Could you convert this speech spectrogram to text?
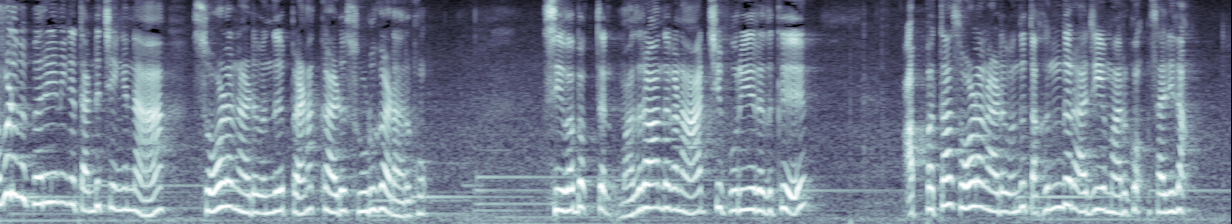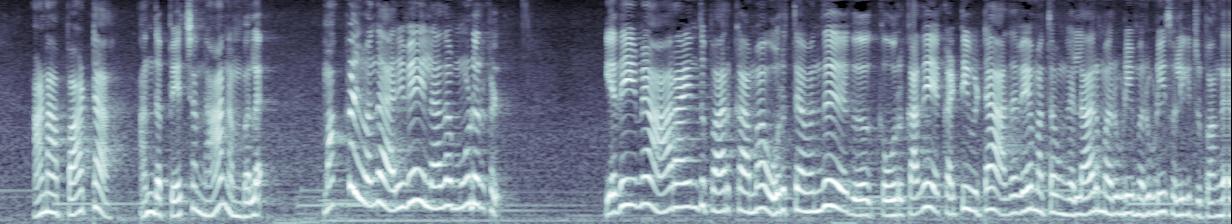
அவ்வளவு பேரையும் நீங்கள் தண்டிச்சிங்கன்னா சோழ நாடு வந்து பெணக்காடு சுடுகாடாக இருக்கும். சிவபக்தன் மதுராந்தகன் ஆட்சி புரிகிறதுக்கு அப்போ தான் சோழ நாடு வந்து தகுந்த ராஜ்யமாக இருக்கும். சரிதான். ஆனால் பாட்டா அந்த பேச்சை நான் நம்பலை. மக்கள் வந்து அறிவே இல்லாத மூடர்கள். எதையுமே ஆராய்ந்து பார்க்காம ஒருத்தன் வந்து ஒரு கதையை கட்டிவிட்டால் அதவே மற்றவங்க எல்லாரும் மறுபடியும் மறுபடியும் சொல்லிக்கிட்டு இருப்பாங்க.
